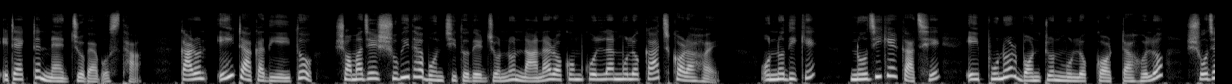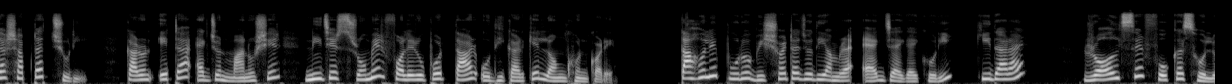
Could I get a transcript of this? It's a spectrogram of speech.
এটা একটা ন্যায্য ব্যবস্থা। কারণ এই টাকা দিয়েই তো সমাজের সুবিধা বঞ্চিতদের জন্য নানা রকম কল্যাণমূলক কাজ করা হয়। অন্যদিকে, নজিকের কাছে এই পুনর্বন্টনমূলক করটা হল সোজাসাপটা চুরি। কারণ এটা একজন মানুষের নিজের শ্রমের ফলের উপর তার অধিকারকে লঙ্ঘন করে। তাহলে পুরো বিষয়টা যদি আমরা এক জায়গায় করি, কি দাঁড়ায়? রলসের ফোকাস হল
